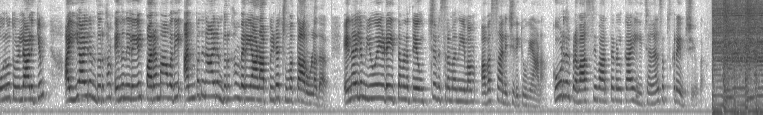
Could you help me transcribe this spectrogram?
ഓരോ തൊഴിലാളിക്കും അയ്യായിരം ദീർഘം എന്ന നിലയിൽ പരമാവധി അൻപതിനായിരം ദീർഘം വരെയാണ് പിഴ ചുമത്താറുള്ളത്. എന്നാലും യു എയുടെ ഇത്തവണത്തെ ഉച്ചവിശ്രമ നിയമം അവസാനിച്ചിരിക്കുകയാണ്. കൂടുതൽ പ്രവാസി വാർത്തകൾക്കായി ഈ ചാനൽ സബ്സ്ക്രൈബ് ചെയ്യുക. Bye.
